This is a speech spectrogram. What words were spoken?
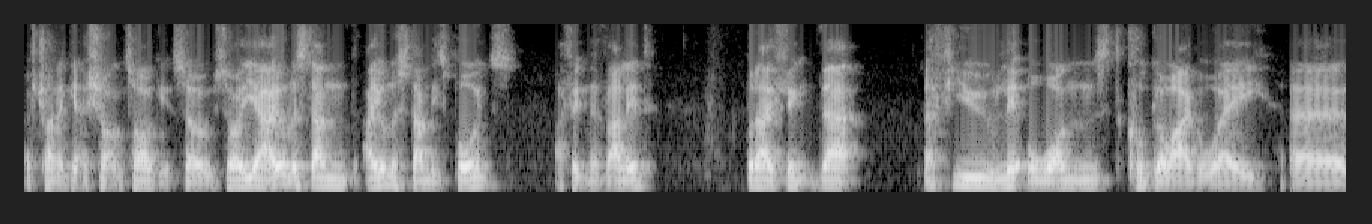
of trying to get a shot on target. So so yeah, I understand I understand his points. I think they're valid, but I think that a few little ones could go either way. Uh,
